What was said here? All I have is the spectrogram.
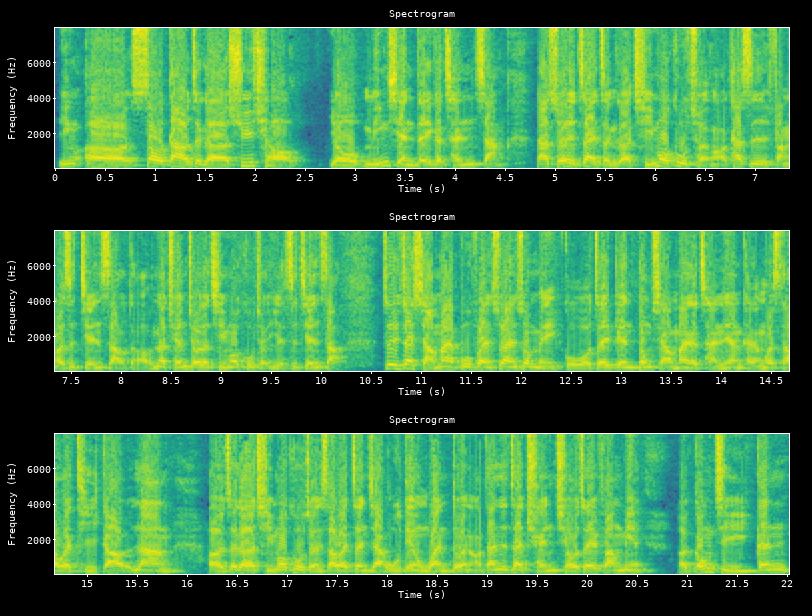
因呃受到这个需求有明显的一个成长，那所以在整个期末库存哦，它是反而是减少的哦，那全球的期末库存也是减少。至于在小麦部分，虽然说美国这边冬小麦的产量可能会稍微提高，让呃这个期末库存稍微增加五点五万吨哦，但是在全球这一方面，呃供给跟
